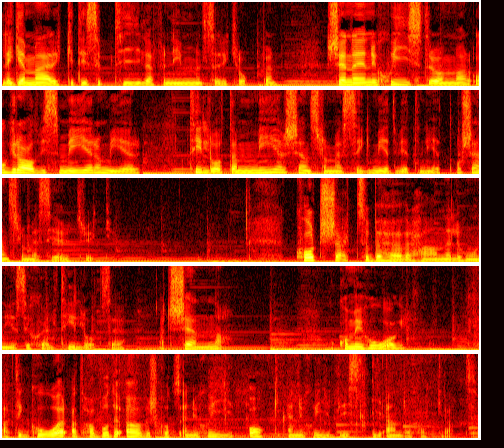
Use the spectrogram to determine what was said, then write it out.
lägga märke till subtila förnimmelser i kroppen, känna energiströmmar och gradvis mer och mer tillåta mer känslomässig medvetenhet och känslomässiga uttryck. Kort sagt så behöver han eller hon ge sig själv tillåtelse att känna. Och kom ihåg att det går att ha både överskottsenergi och energibrist i andra chakrat.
